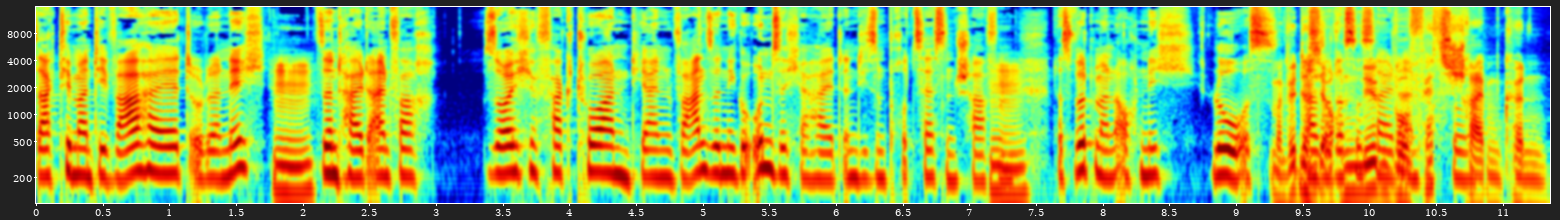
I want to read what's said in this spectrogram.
Sagt jemand die Wahrheit oder nicht? Mhm. sind halt einfach solche Faktoren, die eine wahnsinnige Unsicherheit in diesen Prozessen schaffen. Mhm. Das wird man auch nicht los. Man wird das also ja auch ist nirgendwo halt festschreiben können,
